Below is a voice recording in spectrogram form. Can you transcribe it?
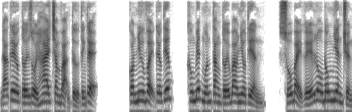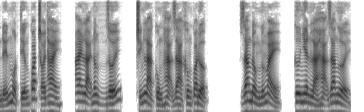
đã kêu tới rồi 200 vạn tử tinh tệ. Còn như vậy kêu tiếp, không biết muốn tăng tới bao nhiêu tiền, số 7 ghế lô đông nhiên truyền đến một tiếng quát trói thai, ai lại nâng giới, chính là cùng hạ ra không qua được. Giang đồng nhướng mày, cư nhiên là hạ ra người.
